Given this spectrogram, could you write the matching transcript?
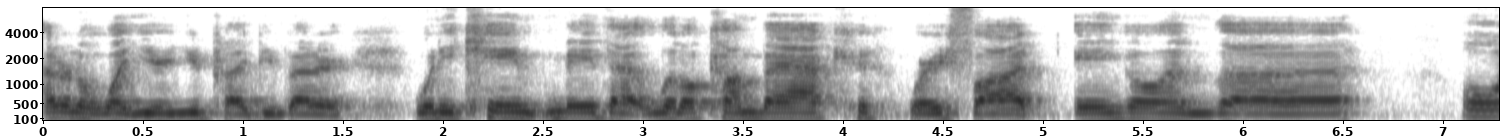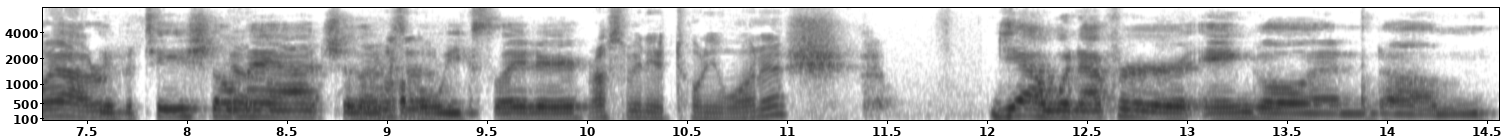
I don't know what year you'd probably be better when he came made that little comeback where he fought Angle in the Oh yeah, Invitational Yeah, match, and then a couple it? weeks later, WrestleMania 21 ish. Yeah, whenever Angle and um,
